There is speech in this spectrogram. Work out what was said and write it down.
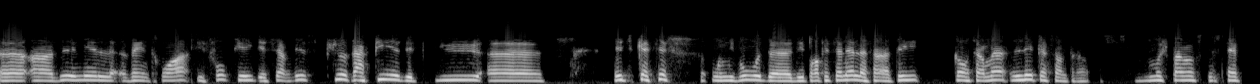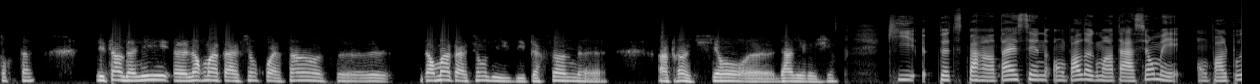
euh, en 2023, il faut qu'il y ait des services plus rapides et plus euh, éducatifs au niveau des professionnels de la santé concernant les personnes trans. Moi, je pense que c'est important, étant donné euh, l'augmentation croissance, l'augmentation des, personnes en transition euh, dans les régions. Qui, petite parenthèse, on parle d'augmentation, mais on parle pas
